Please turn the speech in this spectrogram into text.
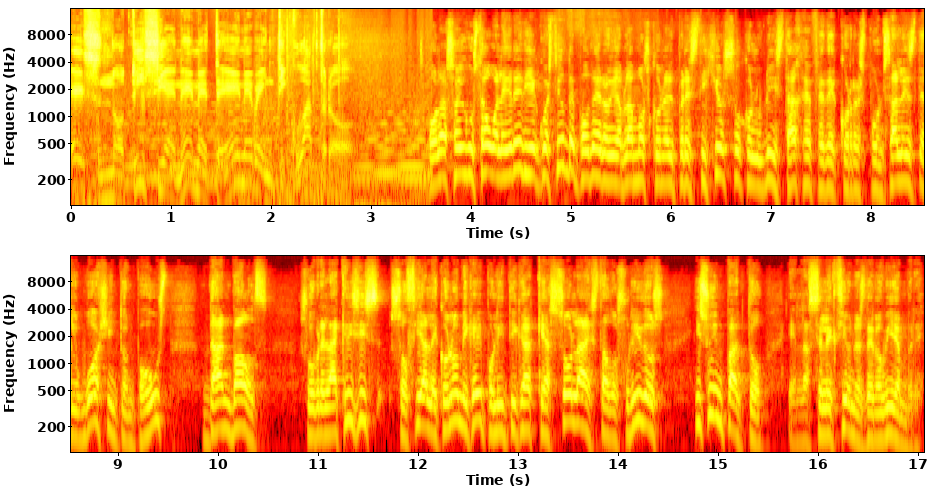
es noticia en NTN 24. Hola, soy Gustavo Alegre y en Cuestión de Poder hoy hablamos con el prestigioso columnista, jefe de corresponsales del Washington Post, Dan Valls, sobre la crisis social, económica y política que asola a Estados Unidos y su impacto en las elecciones de noviembre.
